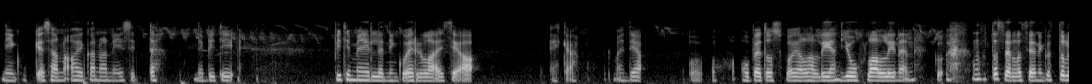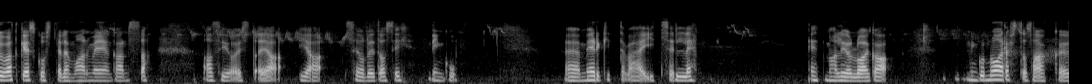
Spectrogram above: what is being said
niin kuin kesän aikana, niin sitten ne piti, piti meille niin kuin erilaisia, ehkä mä en tiedä, opetus voi olla liian juhlallinen, mutta sellaisia niin kuin tulivat keskustelemaan meidän kanssa asioista ja, ja se oli tosi niin kuin, merkittävää itselle. Et mä olin ollut aika niin kuin nuoresta saakka jo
